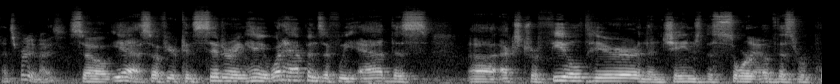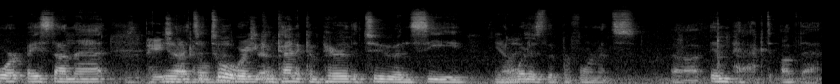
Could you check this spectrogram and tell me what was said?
That's pretty nice. So yeah, so if you're considering, hey, what happens if we add this uh, extra field here and then change the sort Yeah. of this report based on that? You know, it's a tool where you Yeah. can kind of compare the two and see, you know, what Nice. is the performance uh, impact of that.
